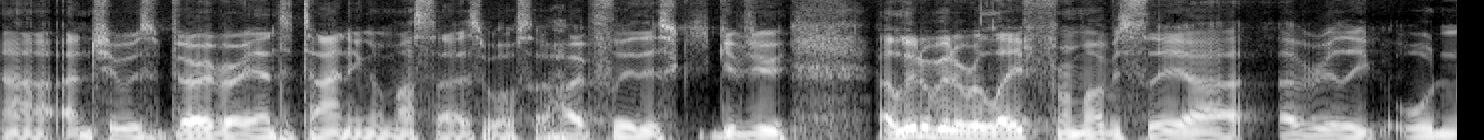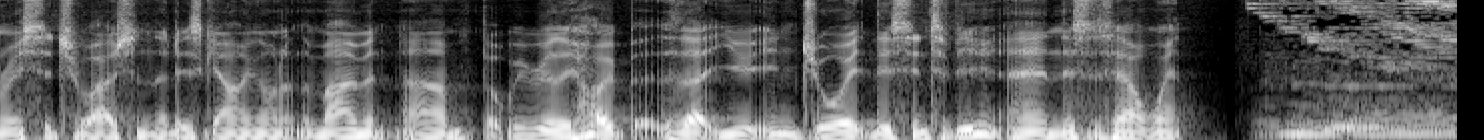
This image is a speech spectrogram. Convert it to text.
and she was very very entertaining, I must say as well. So hopefully, this gives you a little bit of relief from obviously a really ordinary situation that is going on at the moment. Um, but we really hope that you enjoy this interview, and this is how it went. Música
